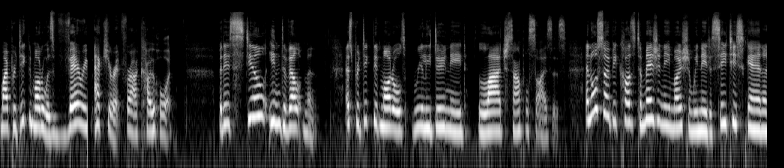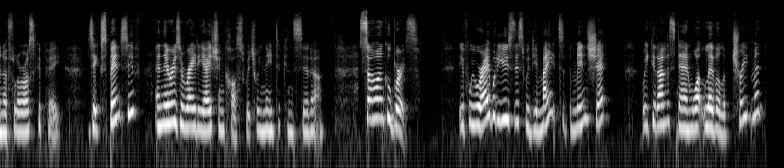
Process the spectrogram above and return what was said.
My predictive model was very accurate for our cohort, but is still in development as predictive models really do need large sample sizes. And also because to measure knee motion, we need a CT scan and a fluoroscopy. It's expensive and there is a radiation cost which we need to consider. So, Uncle Bruce, if we were able to use this with your mates at the men's shed, we could understand what level of treatment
